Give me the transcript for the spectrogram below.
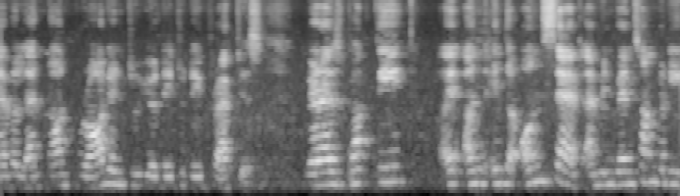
level and not brought into your day-to-day practice whereas bhakti uh, on- in the onset i mean when somebody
